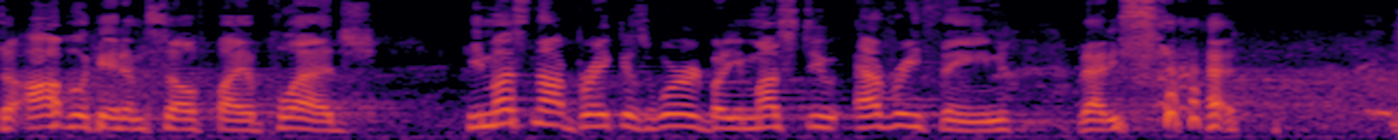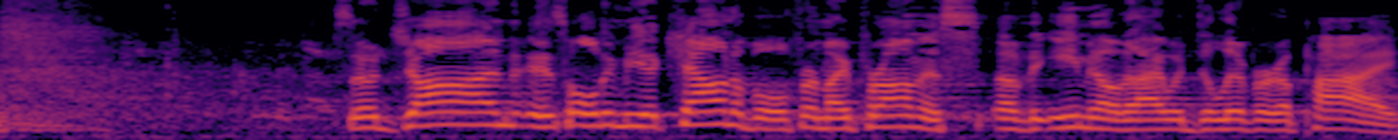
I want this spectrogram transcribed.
to obligate himself by a pledge, he must not break his word, but he must do everything that he said. so, John is holding me accountable for my promise of the email that I would deliver a pie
